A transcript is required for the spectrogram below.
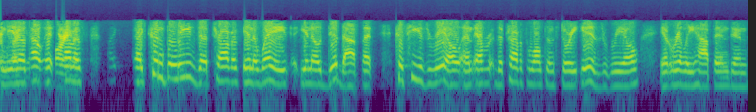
I, you know, I, that, it, Travis, I, I couldn't believe that Travis, in a way, you know, did that, but because he's real, and every, the Travis Walton story is real. It really happened, and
